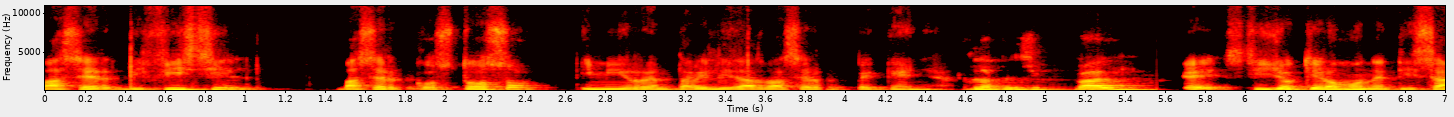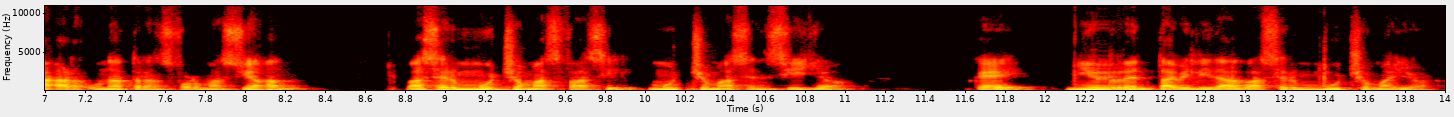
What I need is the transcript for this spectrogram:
va a ser difícil, va a ser costoso y mi rentabilidad va a ser pequeña. La principal. Si yo quiero monetizar una transformación, va a ser mucho más fácil, mucho más sencillo, ¿ok? Mi rentabilidad va a ser mucho mayor,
